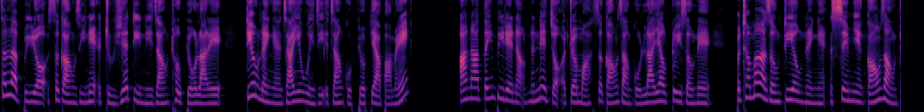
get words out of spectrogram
ဆက်လက်ပြီးတော့စစ်ကောင်စီနဲ့အတူရက်တီနေကြောင်းထုတ်ပြောလာတဲ့တရုတ်နိုင်ငံသားရေးဝန်ကြီးအကြောင်းကိုပြောပြပါမယ်။ အာနာသိမ့်ပြီးတဲ့နောက်နှစ်နှစ်ကျော်အတွင်းမှာစစ်ကောင်ဆောင်ကိုလာရောက်တွေ့ဆုံတဲ့ပထမဆုံးတရုတ်နိုင်ငံအစင်မြင့်ခေါင်းဆောင်တ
